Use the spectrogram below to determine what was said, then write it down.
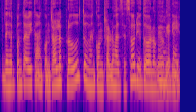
desde el punto de vista de encontrar los productos, de encontrar los accesorios, todo lo que yo quería.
